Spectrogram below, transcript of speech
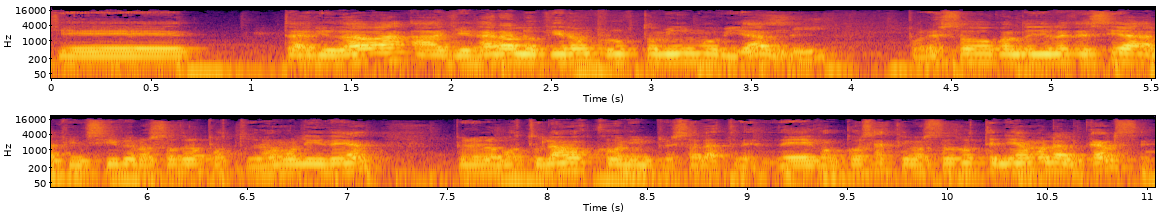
que te ayudaba a llegar a lo que era un producto mínimo viable. Sí. Por eso cuando yo les decía, al principio nosotros postulamos la idea, pero lo postulamos con impresoras 3D, con cosas que nosotros teníamos al alcance.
